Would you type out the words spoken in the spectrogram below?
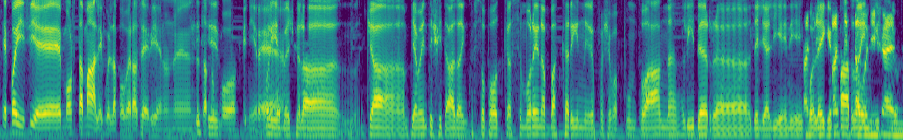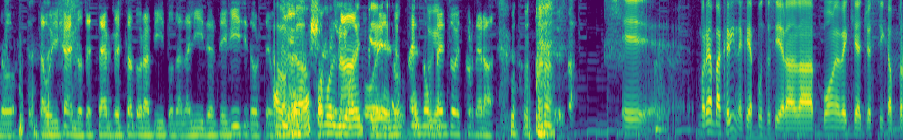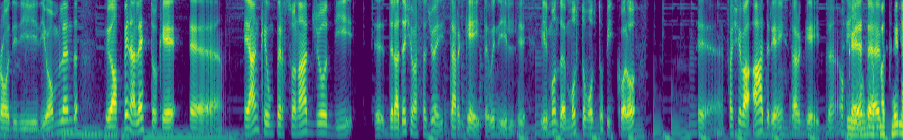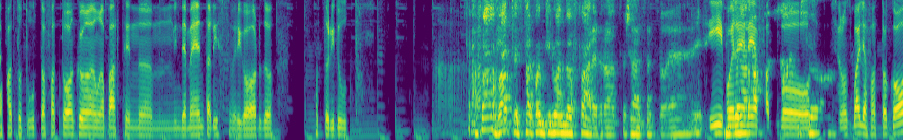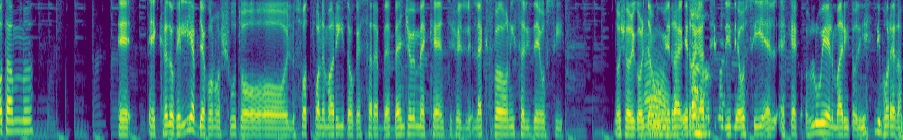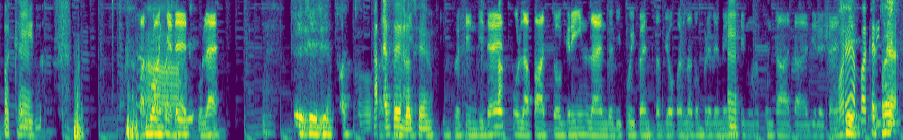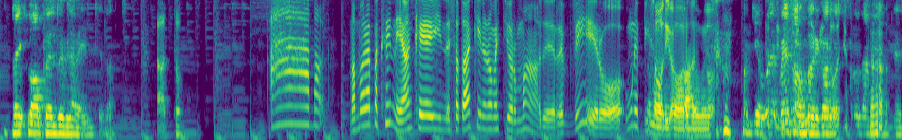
E poi sì, è morta male quella povera serie, non è andata sì, proprio a finire. Poi invece l'ha già ampiamente citata in questo podcast Morena Baccarin che faceva appunto Anna, leader uh, degli alieni, infatti, con lei che parla stavo dicendo, stavo dicendo se Sergio è stato rapito dalla leader dei Visitors ah, vabbè, lasciamo lì non, penso, non che... penso che tornerà. e Morena Baccarin che appunto sì era la buona vecchia Jessica Brody di, di Homeland e ho appena letto che eh, è anche un personaggio di, eh, della decima stagione di Stargate, quindi il, il mondo è molto molto piccolo. Eh, faceva Adria in Stargate. Ok, sì, è... ha fatto tutto, ha fatto anche una, una parte in, um, in, The Mentalist, mi ricordo. Ha fatto di tutto. Ah, ha, fa- ha, fatto e sta continuando a fare, tra l'altro. Cioè, nel senso, eh, sì, poi lei, lei ha fatto, se non sbaglio, ha fatto Gotham e, e, credo che lì abbia conosciuto il suo attuale marito che sarebbe Benjamin McKenzie, cioè l'ex protagonista di DOC. Noi ce lo ricordiamo oh, come il, il ragazzino di DOC e, e, che lui è il marito di, di Morena Paccarin. Eh. Ha fatto ah, anche Deadpool, eh. Sì, sì, sì, fatto... ah, è vero, sì. I due film di Deadpool, ha fatto Greenland, di cui penso abbiamo parlato brevemente mm. in una puntata di recente. Sì, tra, tra i flop del 2020, esatto. Esatto. Ah, ma, ma Moira Baccarin è, anche in, è stata anche in No Met Your Mother, è vero. Un episodio non ricordo questo. Oddio, questo non me lo ricordo assolutamente.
